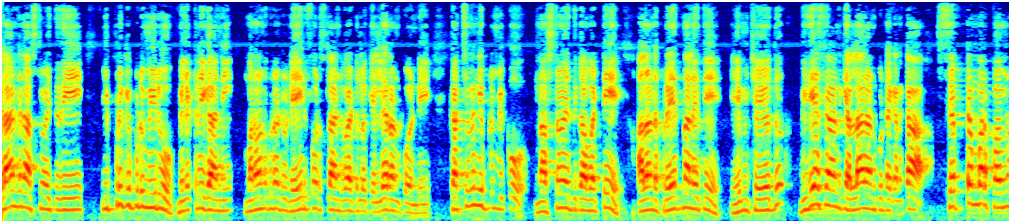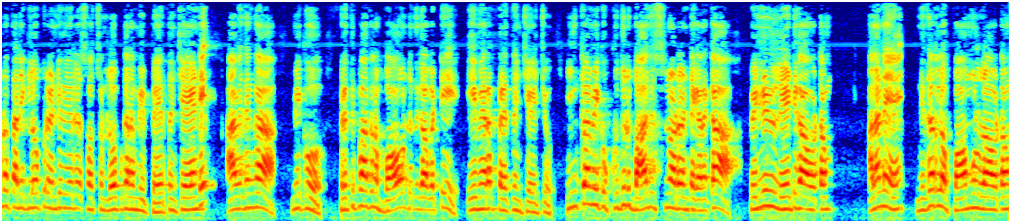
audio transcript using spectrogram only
ఎలాంటి నష్టం అవుతుంది? ఇప్పటికిప్పుడు మీరు మిలిటరీ కానీ మనం అనుకున్నటువంటి ఎయిర్ ఫోర్స్ లాంటి వాటిలోకి వెళ్ళారనుకోండి ఖచ్చితంగా ఇప్పుడు మీకు నష్టం అయింది కాబట్టి అలాంటి ప్రయత్నాలు అయితే ఏమి చేయొద్దు. విదేశానికి వెళ్ళాలనుకుంటే కనుక సెప్టెంబర్ పదమూడో తారీఖు లోపు రెండు వేల సంవత్సరం లోపు కనుక మీరు ప్రయత్నం చేయండి. ఆ విధంగా మీకు ప్రతిపాదన బాగుంటుంది కాబట్టి ఈ మేర ప్రయత్నం చేయొచ్చు. ఇంకా మీకు కుదురు బాధిస్తున్నాడు అంటే కనుక పెళ్ళిళ్ళు లేటుగా కావటం అలానే నిద్రలో పాములు రావటం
